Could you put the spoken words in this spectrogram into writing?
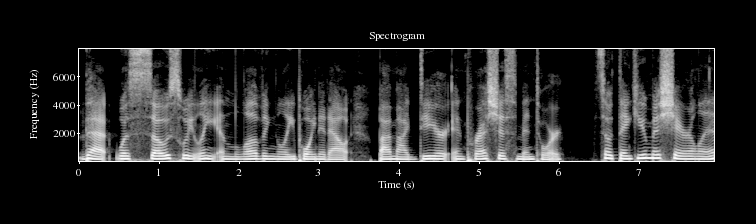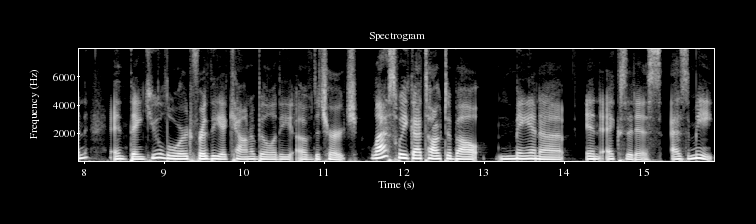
that was so sweetly and lovingly pointed out by my dear and precious mentor. So, thank you, Miss Sherilyn, and thank you, Lord, for the accountability of the church. Last week, I talked about manna in Exodus as meat.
